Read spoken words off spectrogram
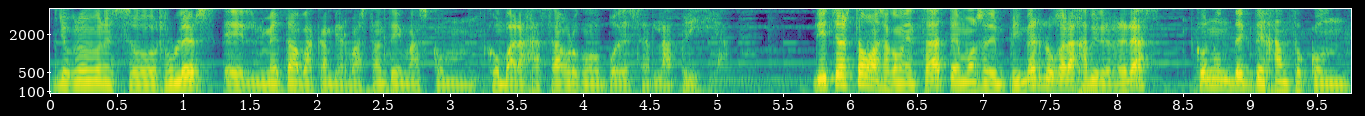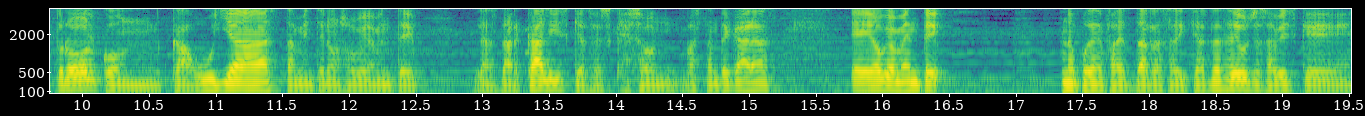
Yo creo que con esos rulers el meta va a cambiar bastante, y más con, barajas agro como puede ser la Pricia. Dicho esto, vamos a comenzar. Tenemos en primer lugar a Javier Herreras con un deck de Hanzo Control, con Kaguyas. También tenemos obviamente las Darkalis, que ya sabéis que son bastante caras. Eh, obviamente no pueden faltar las alicias de Zeus, ya sabéis que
